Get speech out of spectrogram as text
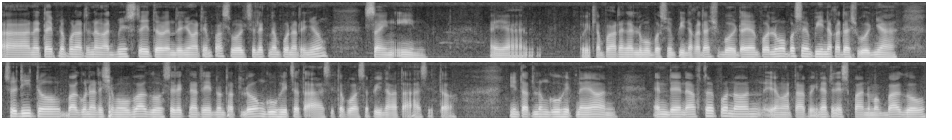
ah, na-type na po natin ng administrator and then yung ating password, select na po natin yung sign in. Ayan. Wait lang po natin lumabas yung pinaka-dashboard. Ayan po, lumabas yung pinaka-dashboard niya. So dito, bago natin siya mababago, select natin itong tatlong guhit sa taas. Ito po sa pinaka-taas ito. Yung tatlong guhit na yon. And then after po nun, yung topic natin is paano magbago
